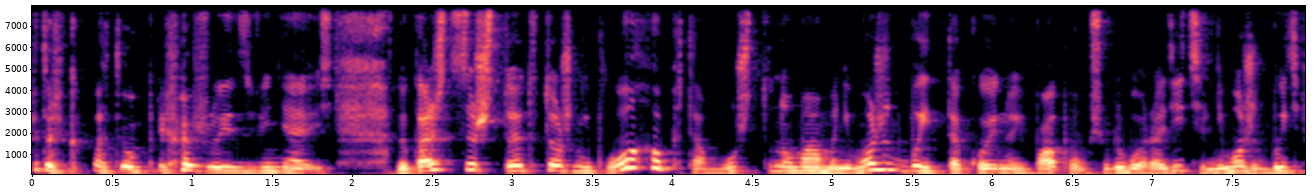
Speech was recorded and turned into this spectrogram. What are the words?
и только потом прихожу и извиняюсь. Но кажется, что это тоже неплохо, потому что, ну, мама не может быть такой, ну, и папа, в общем, любой родитель не может быть,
